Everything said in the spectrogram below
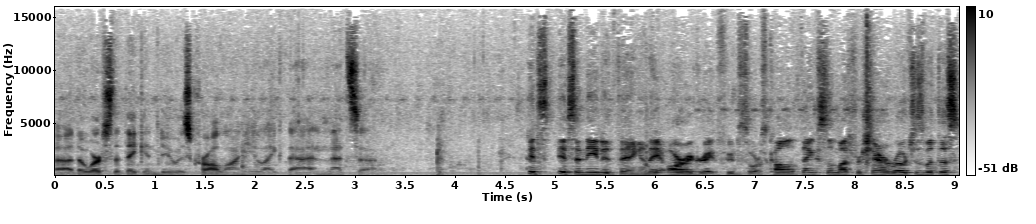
uh, the worst that they can do is crawl on you like that, and that's uh, It's it's a needed thing, and they are a great food source. Colin, thanks so much for sharing roaches with us.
